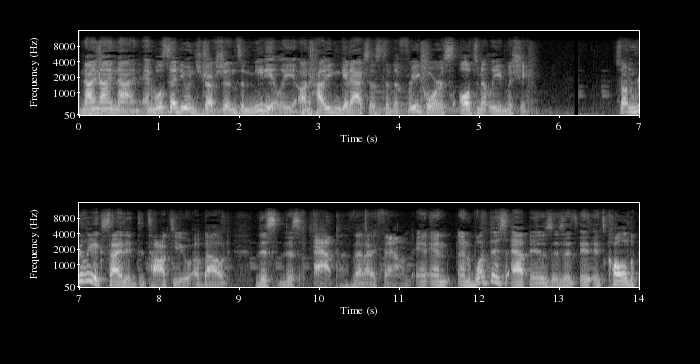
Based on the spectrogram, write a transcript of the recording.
999. And we'll send you instructions immediately on how you can get access to the free course Ultimate Lead Machine. So I'm really excited to talk to you about this this app that I found, and and, and what this app is is it, it's called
